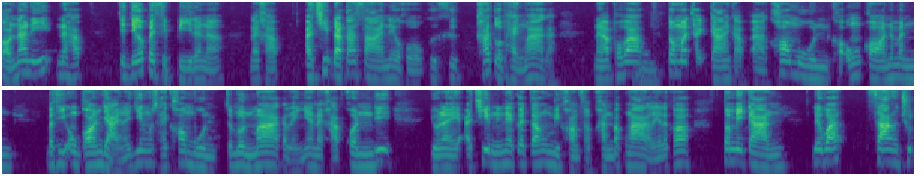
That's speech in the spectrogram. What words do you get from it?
ก่อนหน้านี้นะครับจริงๆก็เป็น 10 ปีแล้วนะนะครับอาชีพ Data Science เนี่ยโอ้โหคือคือค่าตัวแพงมากอะ นะครับเพราะว่าอืมต้องมาจัดการกับอ่าข้อมูลขององค์กรเนี่ยมันบางทีองค์กรใหญ่นะยิ่งต้องใช้ข้อมูลจำนวนมากอะไรเงี้ยนะครับคนที่อยู่ในอาชีพนี้เนี่ยก็ต้องมีความสำคัญมากๆเลยแล้วก็ต้องมีการเรียกว่าสร้างชุด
